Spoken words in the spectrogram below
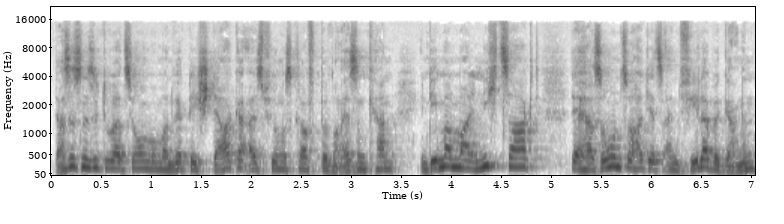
das ist eine Situation, wo man wirklich Stärke als Führungskraft beweisen kann, indem man mal nicht sagt, der Herr so und so hat jetzt einen Fehler begangen,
